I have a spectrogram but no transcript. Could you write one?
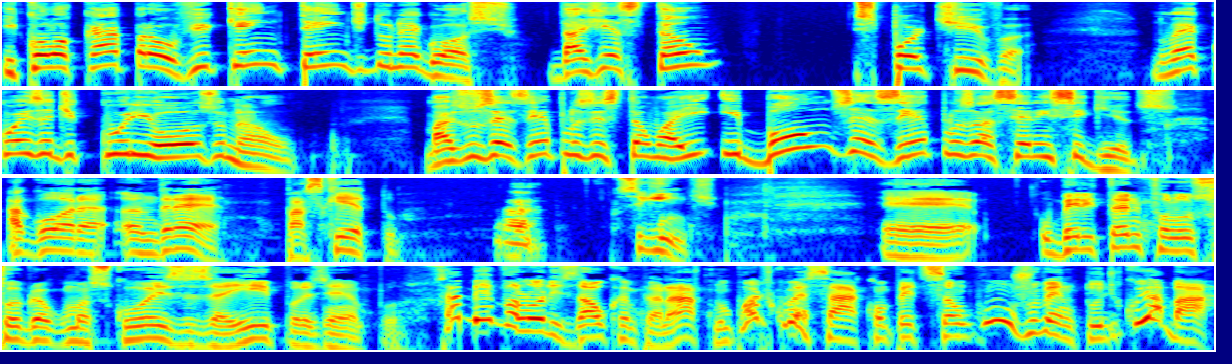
e colocar para ouvir quem entende do negócio, da gestão esportiva. Não é coisa de curioso, não. Mas os exemplos estão aí e bons exemplos a serem seguidos. Agora, André Pasqueto, É. seguinte, é, o Beritani falou sobre algumas coisas aí, por exemplo, saber valorizar o campeonato. Não pode começar a competição com Juventude Cuiabá.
